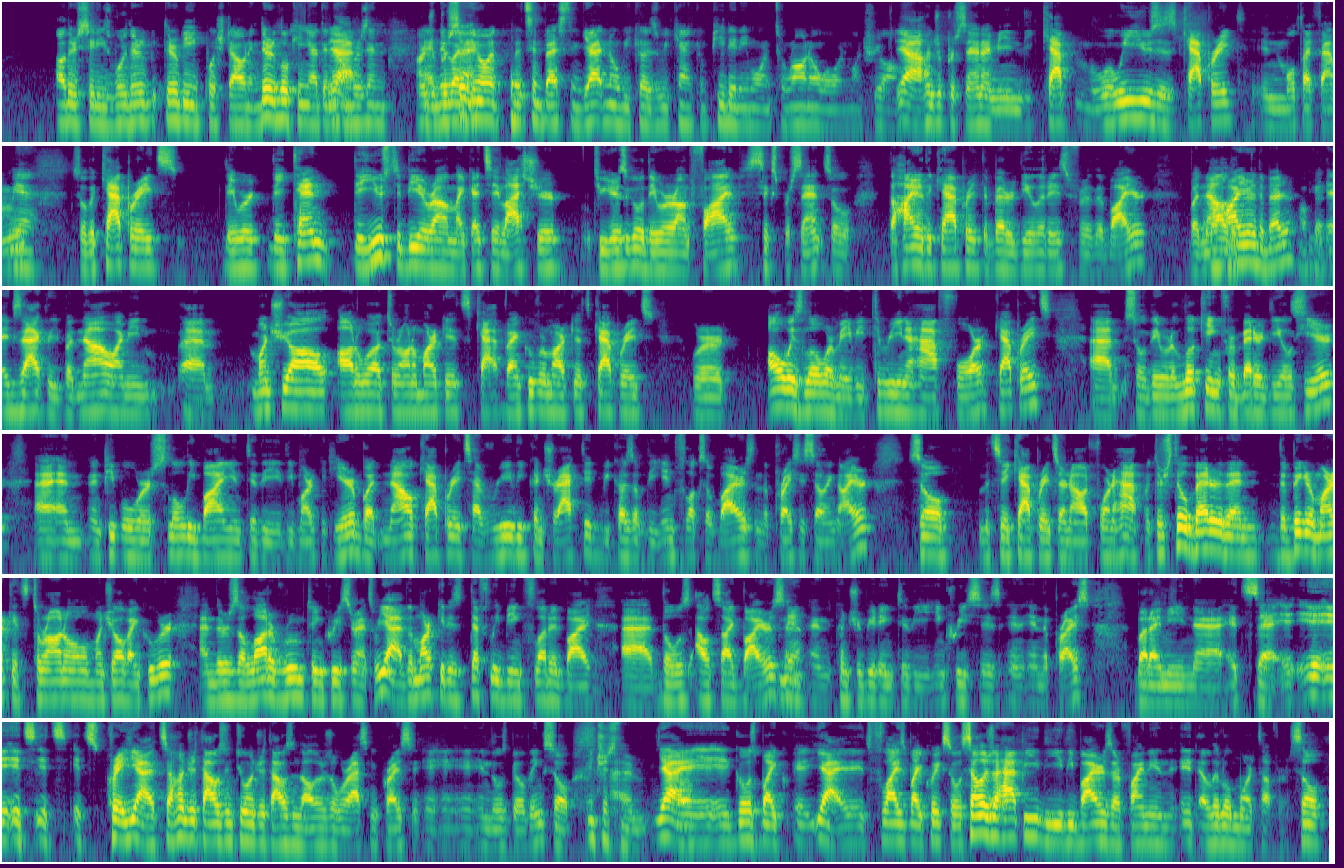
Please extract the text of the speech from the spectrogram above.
other cities where they're they're being pushed out and they're looking at the Yeah, numbers and, and they're like, you know what, let's invest in Gatineau because we can't compete anymore in Toronto or in Montreal. Yeah, 100%. I mean, the cap, what we use is cap rate in multifamily. Yeah. So the cap rates, they were, they tend, they used to be around, like I'd say last year, two years ago, they were around five, 6%. So the higher the cap rate, the better deal it is for the buyer. But now, the- higher the better. Okay. Exactly. But now, I mean, um, Montreal, Ottawa, Toronto markets, cap, Vancouver markets, cap rates were always lower, maybe three and a half, four cap rates. Um, so they were looking for better deals here, uh, and and people were slowly buying into the the market here. But now cap rates have really contracted because of the influx of buyers and the price is selling higher. So let's say cap rates are now at four and a half, but they're still better than the bigger markets, Toronto, Montreal, Vancouver, and there's a lot of room to increase rent. So yeah, the market is definitely being flooded by uh, those outside buyers and, and contributing to the increases in, in the price. But I mean, uh, it's uh, it, it, it's it's it's crazy. Yeah, it's a hundred thousand, two hundred thousand dollars over asking price in, in, in those buildings. So Interesting. um, yeah, it, it goes by. Yeah, it flies by quick. So sellers are happy. The the buyers are finding it a little more tougher. So,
